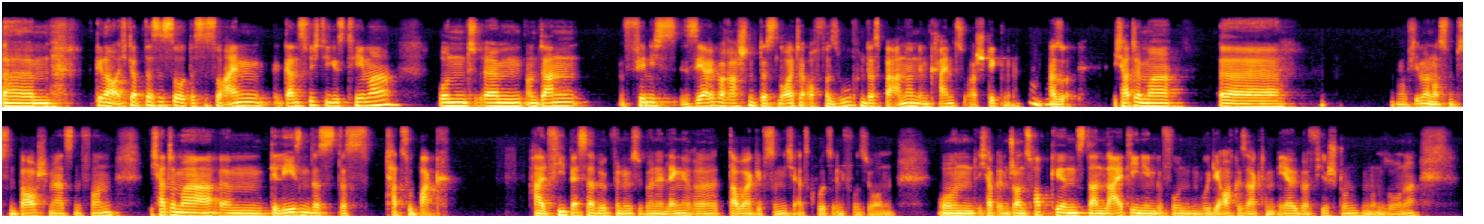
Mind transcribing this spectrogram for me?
Ähm, genau, ich glaube, das ist so, das ist so ein ganz wichtiges Thema. Und, ähm, und dann finde ich es sehr überraschend, dass Leute auch versuchen, das bei anderen im Keim zu ersticken. Mhm. Also ich hatte mal, äh, habe ich immer noch so ein bisschen Bauchschmerzen von. Ich hatte mal ähm, gelesen, dass das Tatsubak halt viel besser wirkt, wenn du es über eine längere Dauer gibst und nicht als Kurzinfusion. Und ich habe im Johns Hopkins dann Leitlinien gefunden, wo die auch gesagt haben, eher über vier Stunden und so. Ne?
